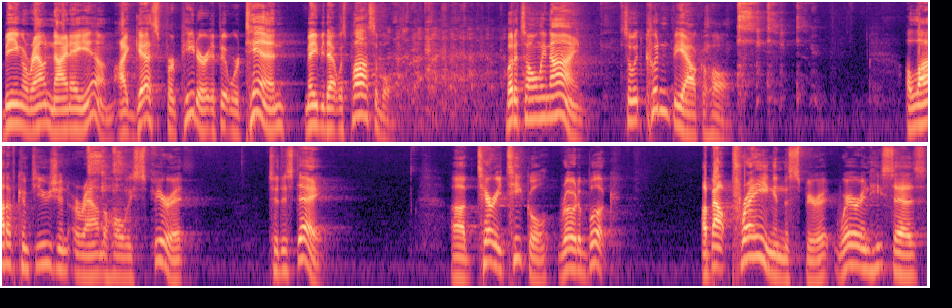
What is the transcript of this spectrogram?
being around 9 a.m. I guess for Peter, if it were 10, maybe that was possible. but it's only 9, so it couldn't be alcohol a lot of confusion around the Holy Spirit to this day. Uh, Terry Teykl wrote a book about praying in the Spirit, wherein he says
